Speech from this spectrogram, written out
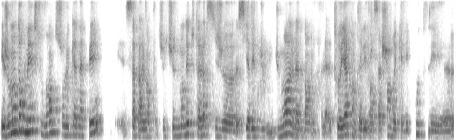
Et je m'endormais souvent sur le canapé. Ça, par exemple, tu, tu demandais tout à l'heure si s'il y avait du, du moins là-dedans. La Toya, quand elle est dans sa chambre et qu'elle écoute les, euh,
